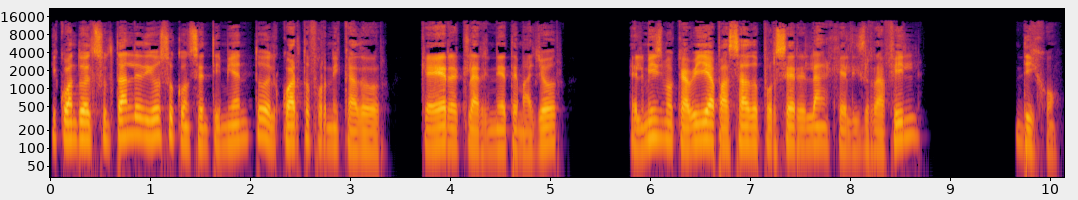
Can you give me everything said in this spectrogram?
Y cuando el sultán le dio su consentimiento, el cuarto fornicador, que era el clarinete mayor, el mismo que había pasado por ser el ángel Israfil, dijo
